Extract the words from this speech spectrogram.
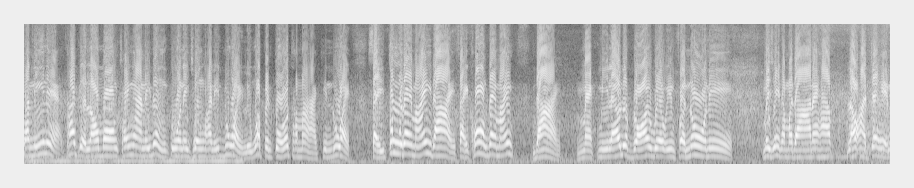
คันนี้เนี่ยถ้าเกิดเรามองใช้งานในเรื่องของตัวในเชิงพาณิชย์ด้วย หรือว่าเป็นตัวรถทำมาหากินด้วย ใส่ตู้ได้ไหมได้ ใส่คอกได้ไหมได้แม็กมีแล้วเรียบร้อยเวลอินฟ r โนนี่ไม่ใช่ธรรมดานะครับ เราอาจจะเห็น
